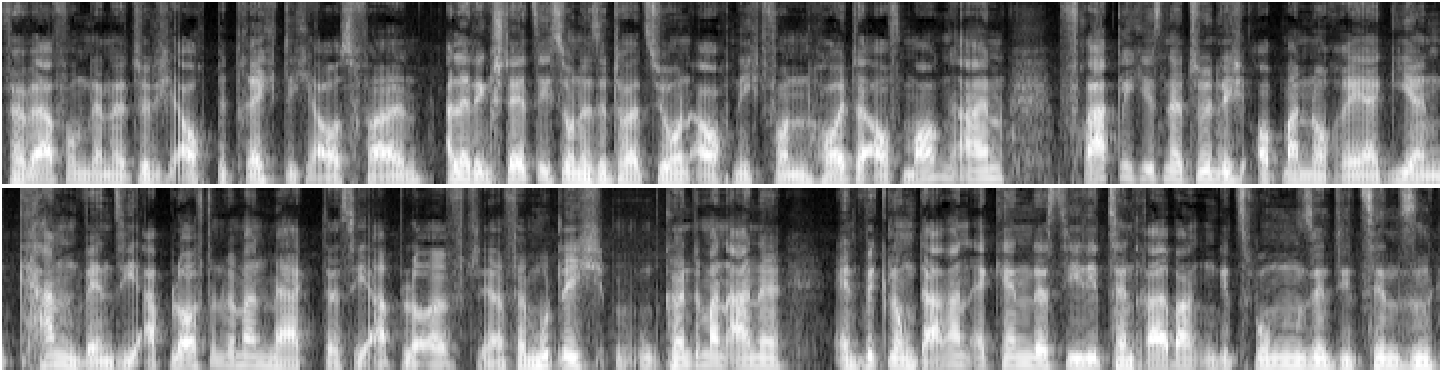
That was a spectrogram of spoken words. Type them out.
Verwerfungen dann natürlich auch beträchtlich ausfallen. Allerdings stellt sich so eine Situation auch nicht von heute auf morgen ein. Fraglich ist natürlich, ob man noch reagieren kann, wenn sie abläuft und wenn man merkt, dass sie abläuft. Ja, vermutlich könnte man eine Entwicklung daran erkennen, dass die Zentralbanken gezwungen sind, die Zinsen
